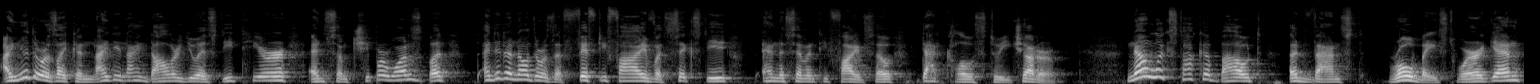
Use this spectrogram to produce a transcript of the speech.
I knew there was like a $99 USD tier and some cheaper ones, but I didn't know there was a 55, a 60, and a 75, so that close to each other. Now let's talk about advanced role-based, where again,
